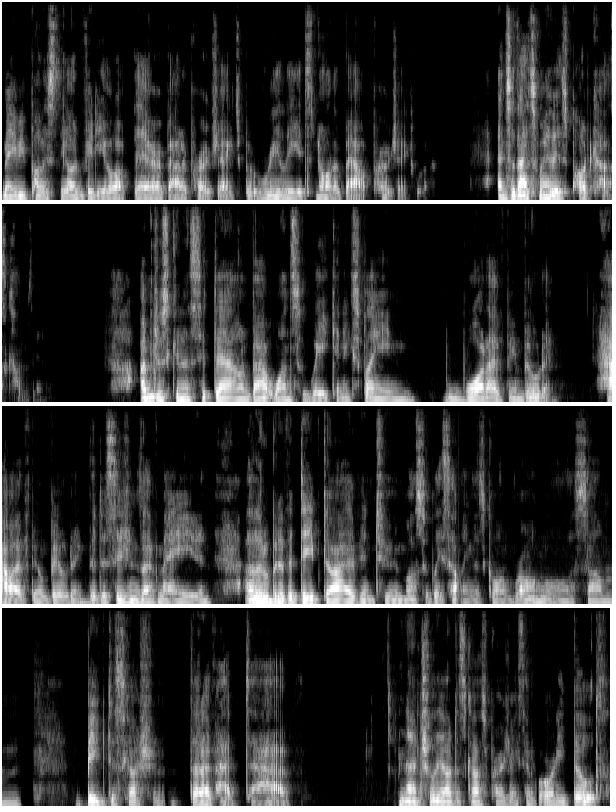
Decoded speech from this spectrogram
maybe post the odd video up there about a project, but really it's not about project work. And so that's where this podcast comes in. I'm just going to sit down about once a week and explain what I've been building, how I've been building, the decisions I've made, and a little bit of a deep dive into possibly something that's gone wrong or some big discussion that I've had to have Naturally, I'll discuss projects I've already built,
